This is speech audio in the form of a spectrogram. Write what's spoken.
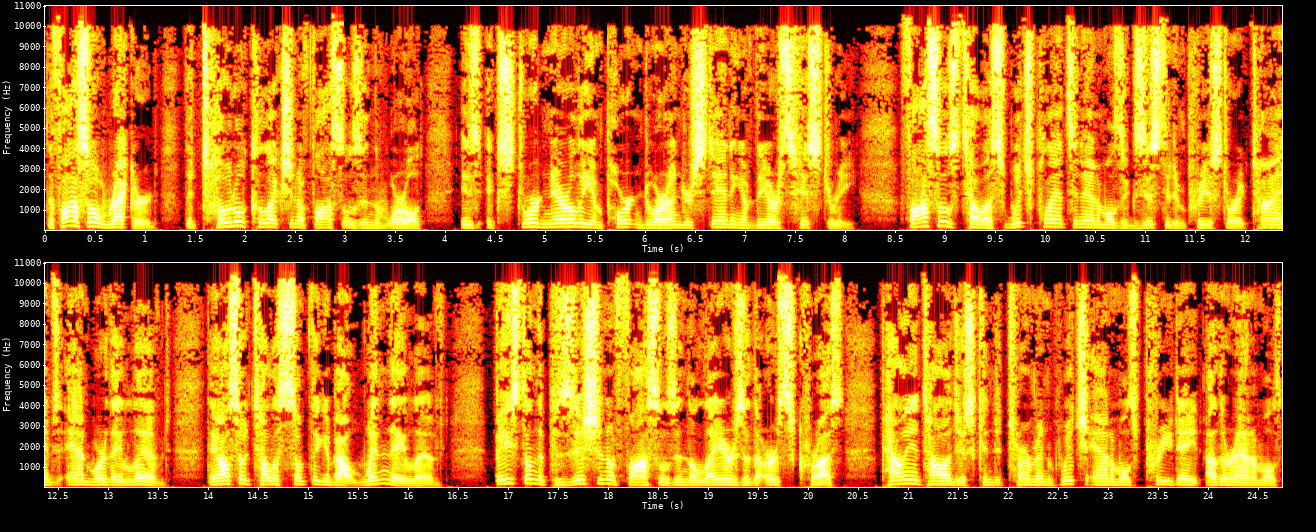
The fossil record, the total collection of fossils in the world, is extraordinarily important to our understanding of the Earth's history. Fossils tell us which plants and animals existed in prehistoric times and where they lived. They also tell us something about when they lived. Based on the position of fossils in the layers of the Earth's crust, paleontologists can determine which animals predate other animals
